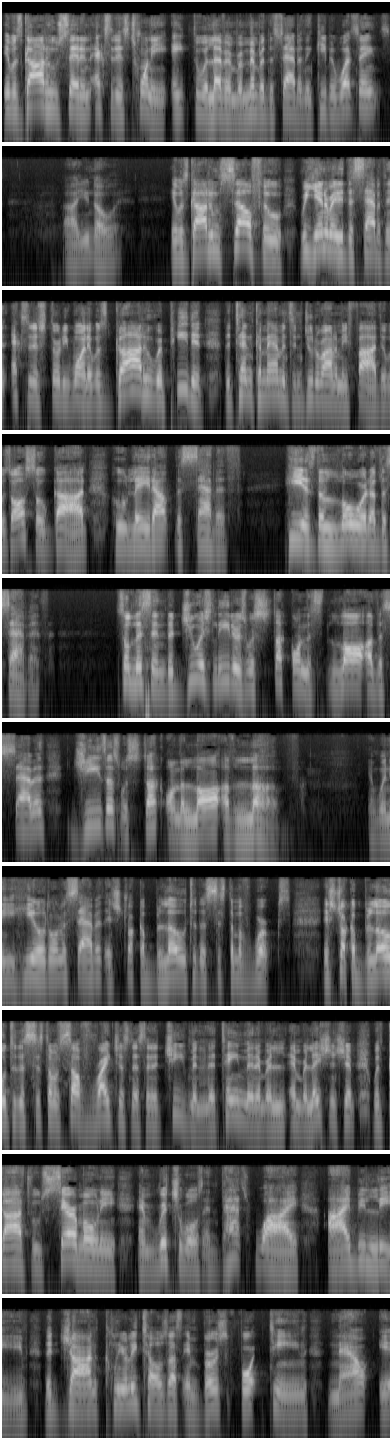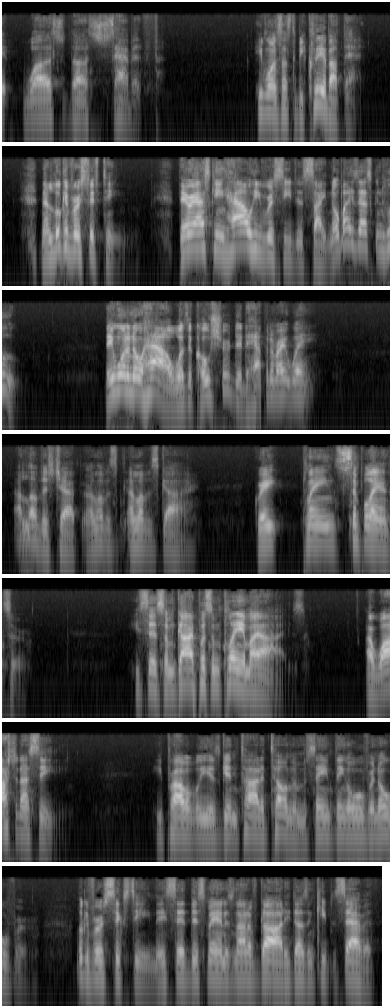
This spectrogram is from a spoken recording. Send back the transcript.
It was God who said in Exodus 20, 8 through 11, remember the Sabbath and keep it what, saints? Uh, you know it. It was God Himself who reiterated the Sabbath in Exodus 31. It was God who repeated the Ten Commandments in Deuteronomy 5. It was also God who laid out the Sabbath. He is the Lord of the Sabbath. So listen, the Jewish leaders were stuck on the law of the Sabbath. Jesus was stuck on the law of love. And when he healed on the Sabbath, it struck a blow to the system of works. It struck a blow to the system of self righteousness and achievement and attainment and, re- and relationship with God through ceremony and rituals. And that's why I believe that John clearly tells us in verse 14 now it was the Sabbath. He wants us to be clear about that. Now look at verse 15. They're asking how he received his sight. Nobody's asking who. They want to know how. Was it kosher? Did it happen the right way? I love this chapter. I love this, I love this guy. Great, plain, simple answer. He says, Some guy put some clay in my eyes. I washed and I see. He probably is getting tired of telling them the same thing over and over. Look at verse 16. They said, This man is not of God. He doesn't keep the Sabbath.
